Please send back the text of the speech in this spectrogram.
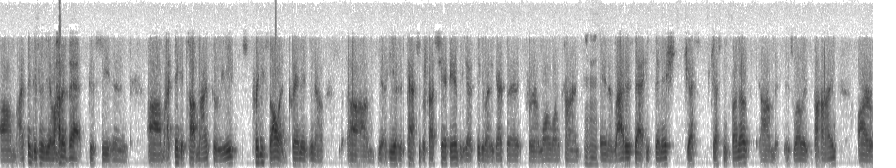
Um, I think there's going to be a lot of that this season. Um, I think a top nine for Reed is pretty solid. Granted, you know, um, you know, he is his past Supercross champion, but you got to think about it. He got that for a long, long time, mm-hmm. and the riders that he finished just just in front of, um, as well as behind, are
